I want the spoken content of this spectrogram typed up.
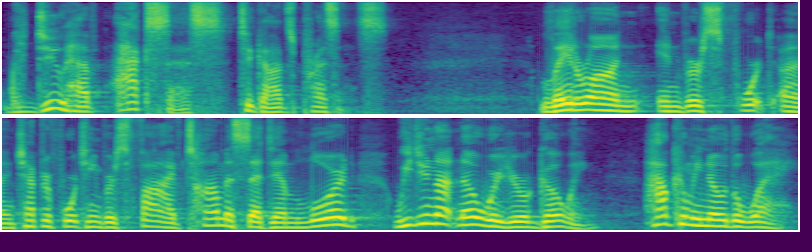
we do have access to God's presence. Later on in verse four, uh, in chapter 14, verse 5, Thomas said to him, Lord, we do not know where you're going. How can we know the way?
